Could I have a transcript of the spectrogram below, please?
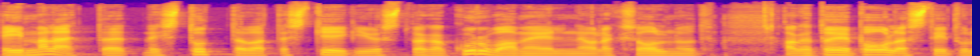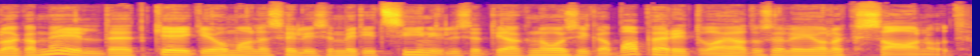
Ei mäleta, et neist tuttavatest keegi just väga kurvameelne oleks olnud, aga tõepoolest ei tule ka meelde, et keegi omale sellise meditsiinilise diagnoosiga paberit vajadusel ei oleks saanud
